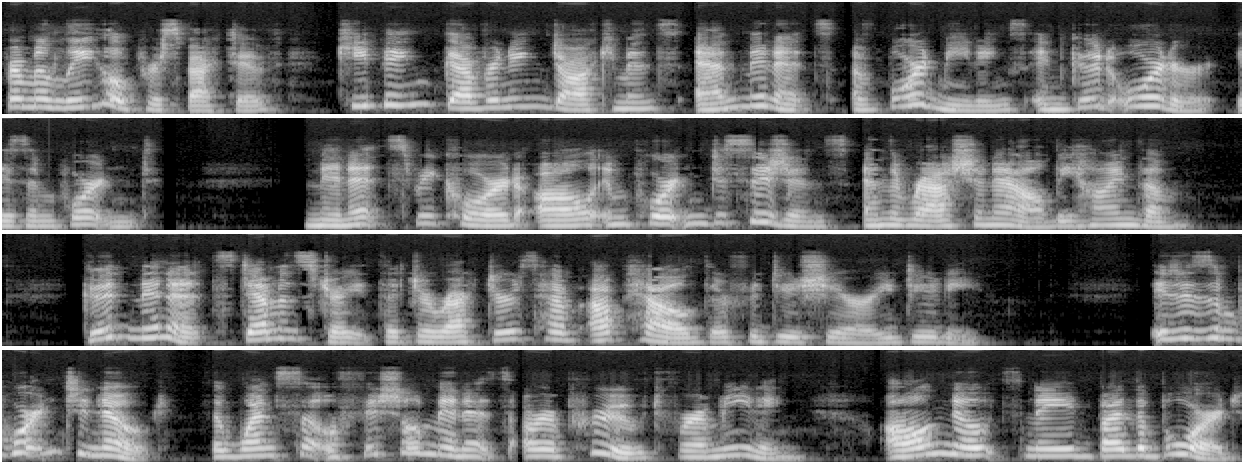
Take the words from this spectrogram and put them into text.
From a legal perspective, keeping governing documents and minutes of board meetings in good order is important. Minutes record all important decisions and the rationale behind them. Good minutes demonstrate that directors have upheld their fiduciary duty. It is important to note that once the official minutes are approved for a meeting, all notes made by the board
